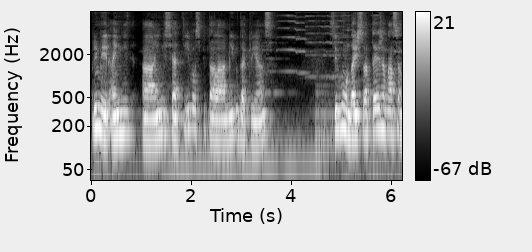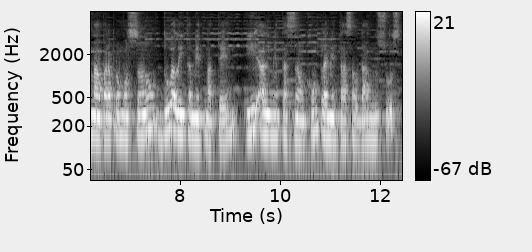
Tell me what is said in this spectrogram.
Primeiro, a, in a iniciativa hospitalar Amigo da Criança Segundo, a Estratégia Nacional para a Promoção do Aleitamento Materno e Alimentação Complementar Saudável no SUS.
